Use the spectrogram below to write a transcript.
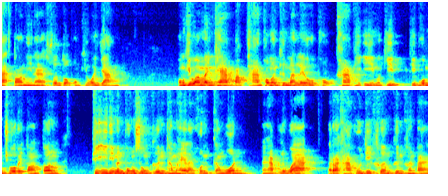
ณตอนนี้นะส่วนตัวผมคิดว่ายัง ผมคิดว่ามันแค่ปรับฐานเพราะมันขึ้นมาเร็วเพวกค่า PE เมื่อกี้ที่ผมโชว์ไปตอนต้น PE ที่มันพุ่งสูงขึ้นทำให้หลายคนกังวลนะครับหรือว่าราคาหุ้นที่เพิ่มขึ้นค่อนข้าง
